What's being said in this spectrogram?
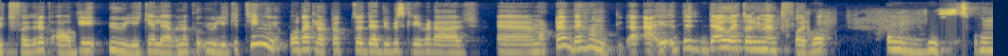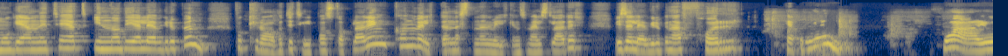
utfordret av de ulike elevene på ulike ting. Og det er klart at det du beskriver der, eh, Marte, det, handler, det, det er jo et argument for at en viss homogenitet innad i elevgruppen. For kravet til tilpasset opplæring kan velte nesten en hvilken som helst lærer. Hvis elevgruppen er for heterogen, jo,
